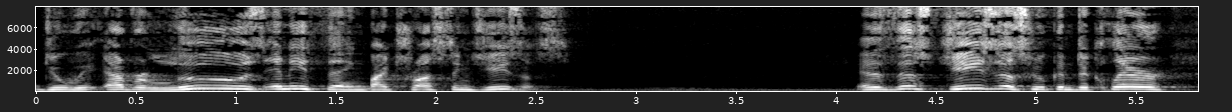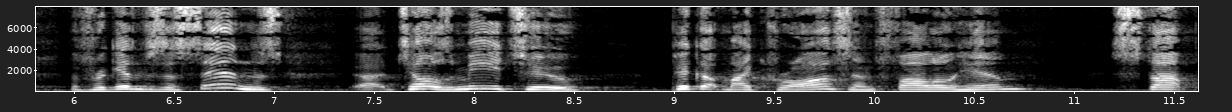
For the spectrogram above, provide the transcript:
Do we ever lose anything by trusting Jesus? And if this Jesus who can declare the forgiveness of sins uh, tells me to pick up my cross and follow him, stop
